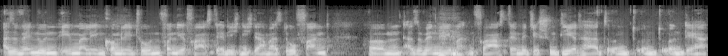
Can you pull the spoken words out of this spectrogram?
also wenn du einen ehemaligen Kommilitonen von dir fragst, der dich nicht damals doof fand, ähm, also wenn du jemanden fragst, der mit dir studiert hat und, und, und der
